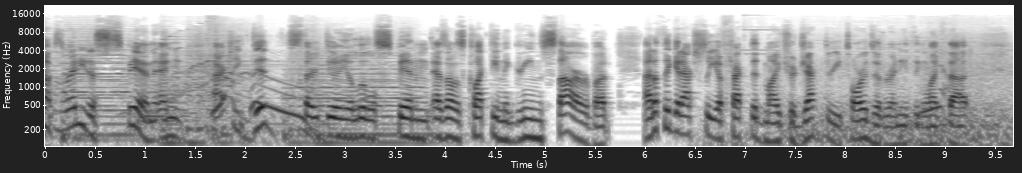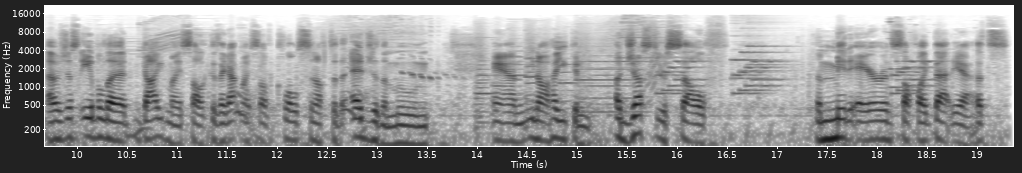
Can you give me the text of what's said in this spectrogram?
I was ready to spin, and I actually did start doing a little spin as I was collecting the green star, but I don't think it actually affected my trajectory towards it or anything like that. I was just able to guide myself because I got myself close enough to the edge of the moon. And you know how you can adjust yourself mid-air and stuff like that? Yeah, that's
